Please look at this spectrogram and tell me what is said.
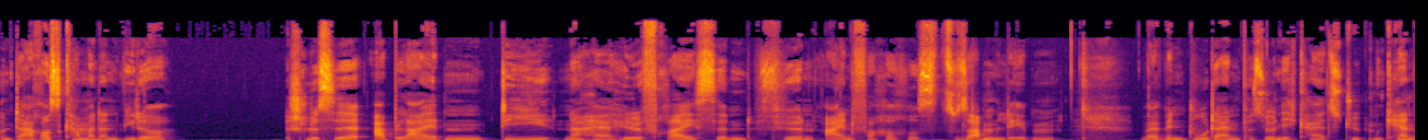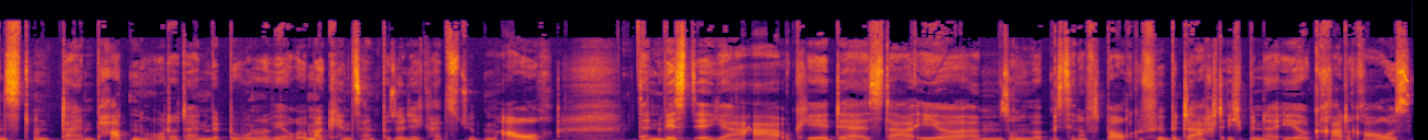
Und daraus kann man dann wieder Schlüsse ableiten, die nachher hilfreich sind für ein einfacheres Zusammenleben. Weil wenn du deinen Persönlichkeitstypen kennst und deinen Partner oder deinen Mitbewohner oder wie auch immer kennt seinen Persönlichkeitstypen auch, dann wisst ihr ja, ah, okay, der ist da eher ähm, so ein bisschen aufs Bauchgefühl bedacht, ich bin da eher gerade raus.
